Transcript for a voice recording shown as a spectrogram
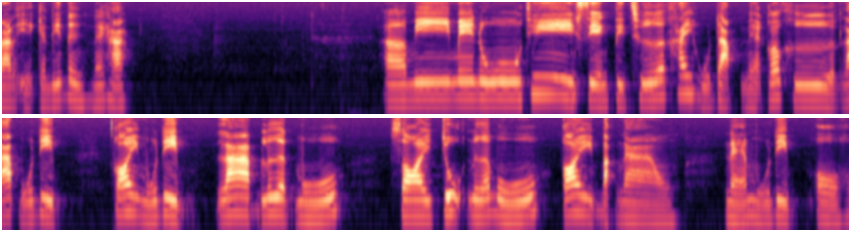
รายละเอียดกันนิดนึงนะคะมีเมนูที่เสี่ยงติดเชื้อไข้หูดับเนี่ยก็คือลาบหมูดิบ ก้อยหมูดิบ ลาบเลือดหมู ซอยจุเนื้อหมู ก้อยบักนาว แหนมหมูดิบ โอ้โห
